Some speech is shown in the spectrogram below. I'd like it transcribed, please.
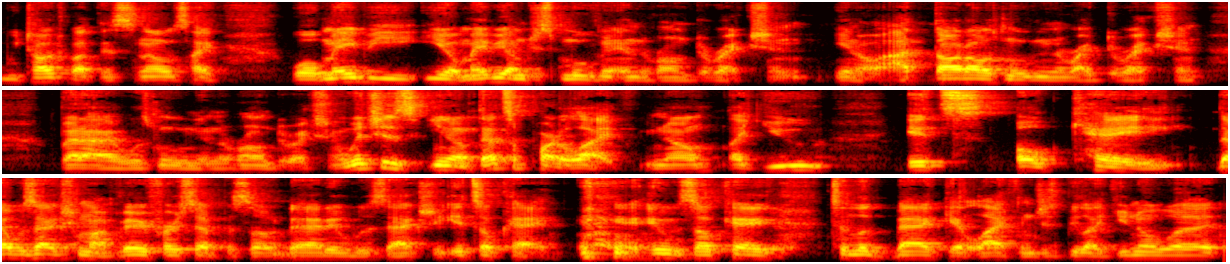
we talked about this and I was like, well, maybe, you know, maybe I'm just moving in the wrong direction. You know, I thought I was moving in the right direction, but I was moving in the wrong direction, which is, you know, that's a part of life, you know, like you, it's okay. That was actually my very first episode that it was actually, it's okay. it was okay to look back at life and just be like, you know what?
